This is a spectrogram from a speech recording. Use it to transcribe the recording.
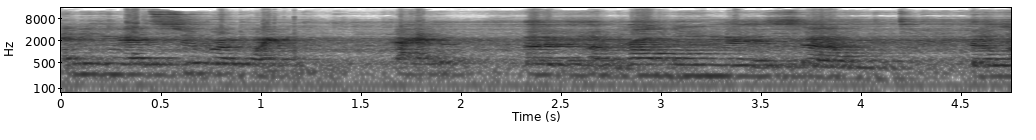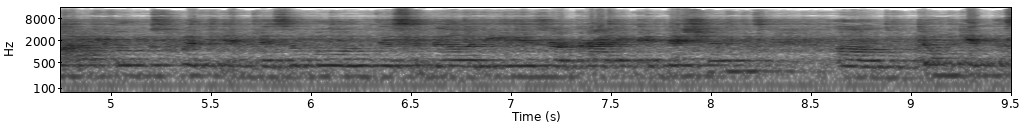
Anything that's super important? Go ahead. A, a problem is um, that a lot of folks with invisible disabilities or chronic conditions um, don't get the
